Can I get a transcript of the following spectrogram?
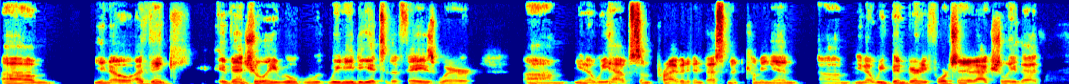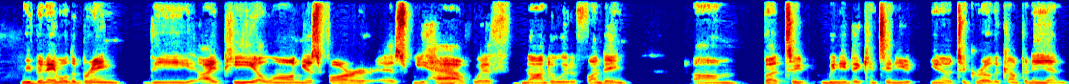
um, you know, I think eventually we'll, we need to get to the phase where um, you know we have some private investment coming in um, you know we've been very fortunate actually that we've been able to bring the ip along as far as we have with non-dilutive funding um, but to, we need to continue you know to grow the company and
